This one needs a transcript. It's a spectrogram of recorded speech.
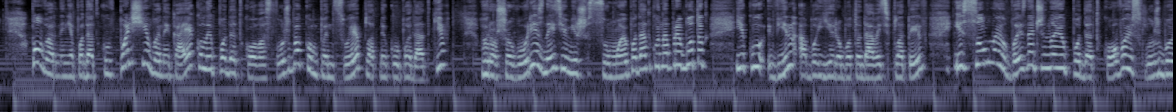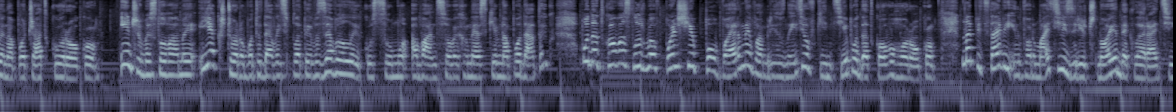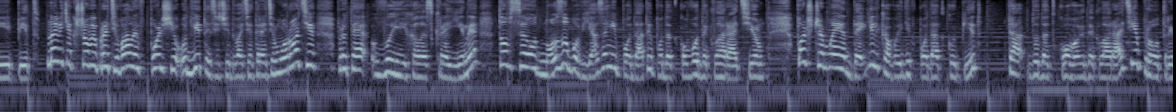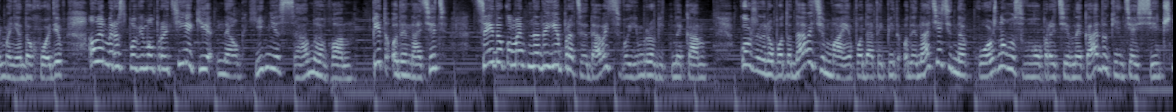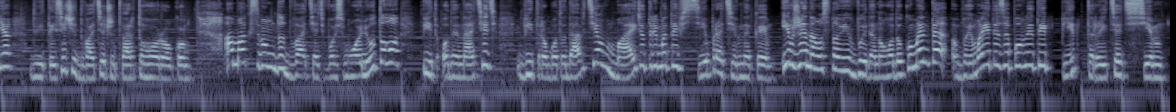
Повернення податку в Польщі виникає, коли податкова служба компенсує платнику податків грошову різницю між сумою податку на прибуток, яку він або її роботодавець платив, і сумою, визначеною податковою службою на початку року. Іншими словами, якщо роботодавець платив за велику суму авансових внесків на податок, податкова служба в Польщі поверне вам різницю в кінці податкового року на підставі інформації з річної декларації ПІТ. Навіть якщо ви працювали в Польщі у 2023 році, проте виїхали з країни, то все одно зобов'язані подати податкову декларацію. Польща має декілька видів податку ПІТ та додаткових декларацій про отримання доходів. Але ми розповімо про ті, які необхідні саме вам. Під 11. Цей документ надає працедавець своїм робітникам. Кожен роботодавець має подати під 11 на кожного свого працівника до кінця січня 2024 року. А максимум до 28 лютого під 11 від роботодавців мають отримати всі працівники. І вже на основі виданого документа ви маєте заповнити під 37.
